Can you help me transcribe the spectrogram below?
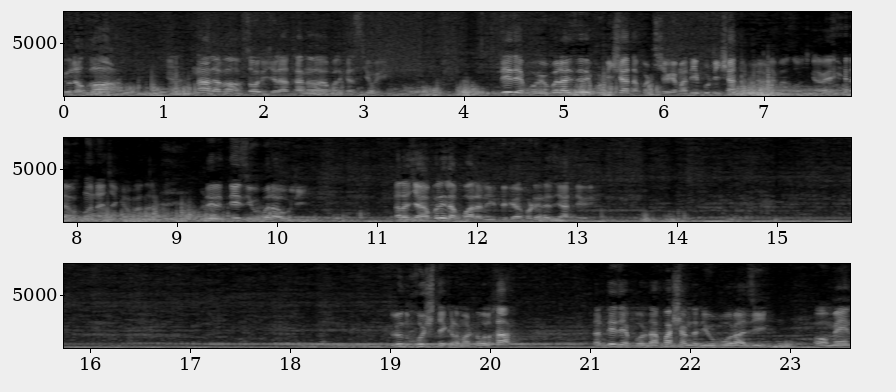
یو لګا نه دا سوري جلات خان دا بل کس وي دې دې پورې راځي دې بوټي شاته پټ شوی ما دې بوټي شاته ولاړې ما سوچ کوي دا ونه چې کومه ډېرې تېزې اوبه راولي کله چې خبرې له خواله نه تیریا خو ډېرې زیاتې وي لوند خوش دې کړم ټول ښه تر دې ځای پورې دا پشم د دې اوبو راځي او مین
